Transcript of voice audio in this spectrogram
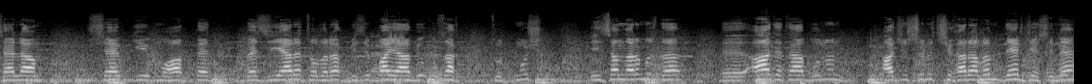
selam, sevgi, muhabbet ve ziyaret olarak bizi Evet. bayağı bir uzak tutmuş. İnsanlarımız da e, adeta bunun acısını çıkaralım dercesine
